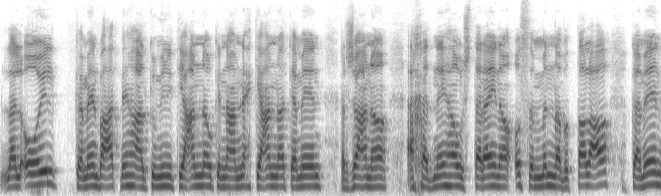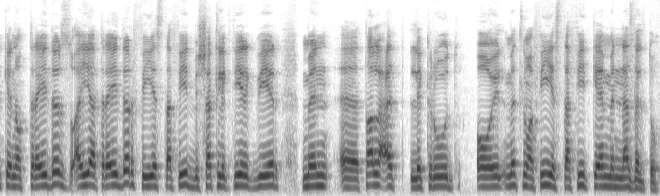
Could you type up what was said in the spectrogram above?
لل oil كمان بعتناها على ال community عنا وكنا عم نحكي عنها كمان رجعنا أخذناها واشترينا قسم منها بالطلعة. كمان كانوا traders وأي trader في يستفيد بشكل كتير كبير من آه، طلعة ال crude oil مثل ما في يستفيد كان من نزلته.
